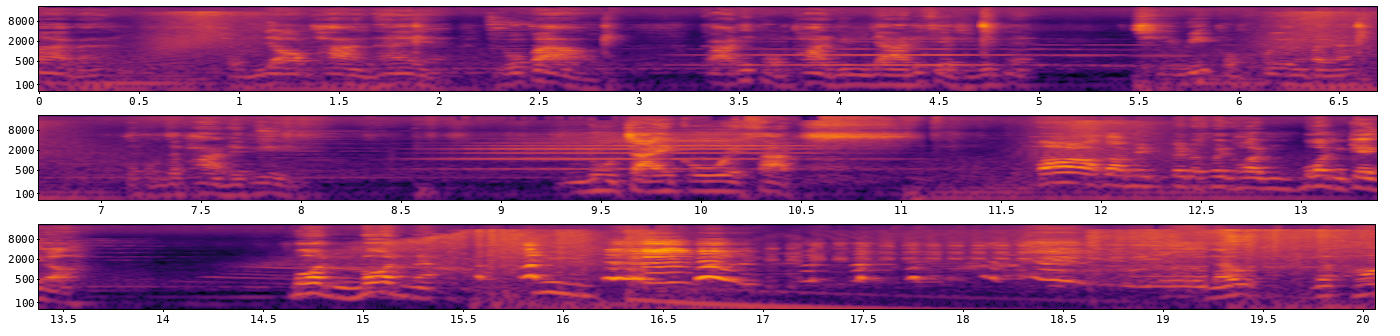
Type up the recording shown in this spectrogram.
มากนะ ผมยอมผ่านให้รู้เปล่า การที่ผมผ่านวิญญาณที่เสียชีวิตเนี่ย ชีวิตผมเปลืองไปนะ แต่ผมจะผ่านให้พี่ ดูใจกูไอ้สัตว์พ่อตอนเป็นเป็นเป็นคนบ่นเก่งเหรอบ่นบ่นน่ะแล้วแล้วพ่อ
